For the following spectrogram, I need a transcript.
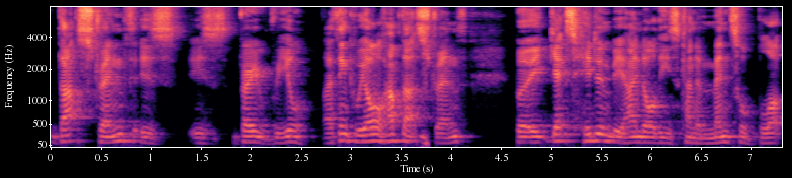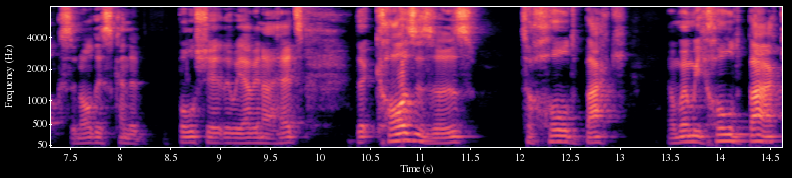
that strength is is very real. I think we all have that strength but it gets hidden behind all these kind of mental blocks and all this kind of bullshit that we have in our heads that causes us to hold back. And when we hold back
